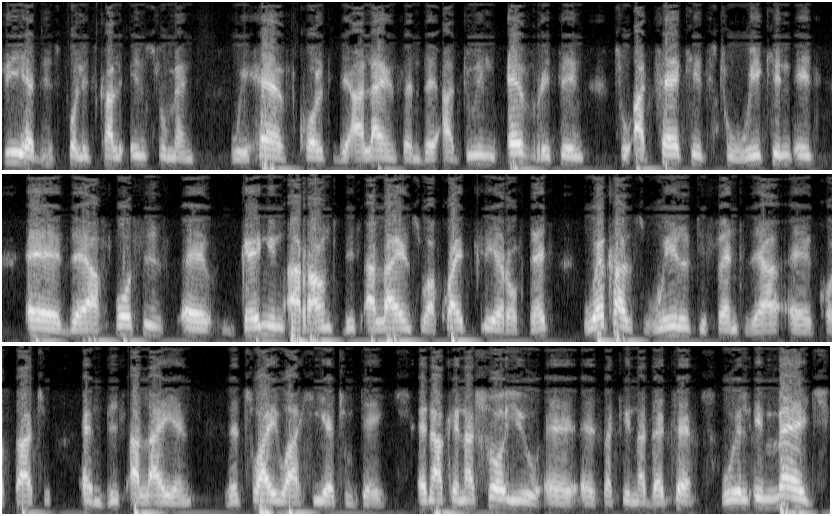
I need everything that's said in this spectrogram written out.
fear this political instrument we have called the alliance and they are doing everything to attack it, to weaken it. Uh, there are forces uh, ganging around this alliance who are quite clear of that. Workers will defend their uh, COSATU and this alliance. That's why we are here today. And I can assure you, uh, uh, Sakina, that uh, we'll emerge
